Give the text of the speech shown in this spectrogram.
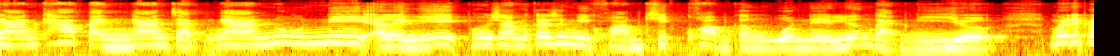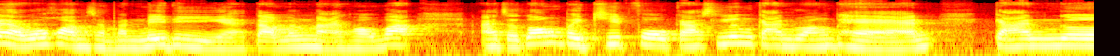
งานค่าแต่งงานจัดงานนู่นนี่อะไรอย่างงี้อีกเพราะฉะนั้นมันก็จะมีความคิดความกังวลในเรื่องแบบนี้เยอะ ไม่ได้แปลว่าความสัมพันธ์ไม่ดีไงแต่มันหมายความว่าอาจจะต้องไปคิดโฟกัสเรื่องการวางแผน การเงิ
